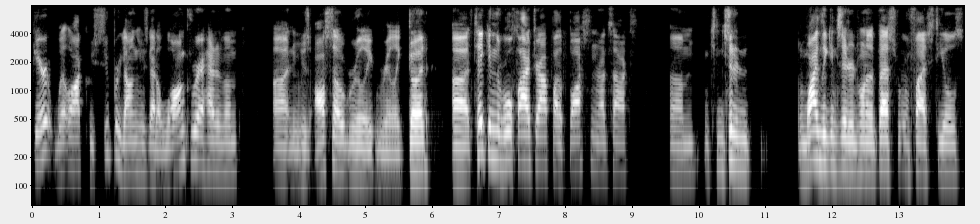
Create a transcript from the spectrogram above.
Garrett Whitlock, who's super young, who's got a long career ahead of him, uh, and who's also really really good. Uh, taking the Rule Five draft by the Boston Red Sox, um, considered widely considered one of the best Rule Five steals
